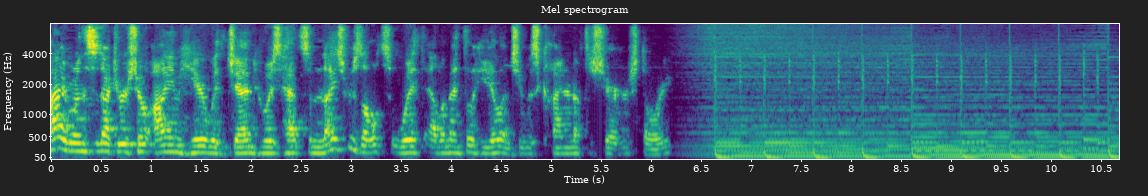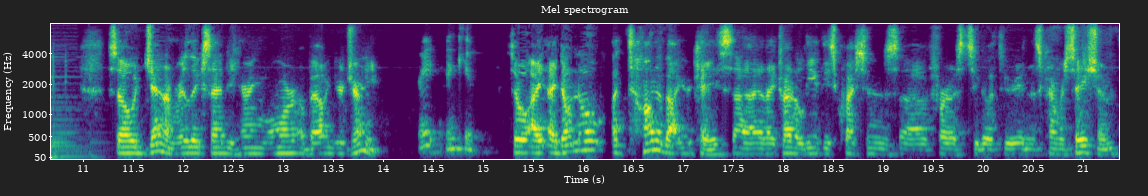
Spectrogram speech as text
Hi, everyone. This is Dr. Ruscio. I am here with Jen, who has had some nice results with Elemental Heal, and she was kind enough to share her story. So, Jen, I'm really excited to hearing more about your journey. Great, thank you. So I, I, don't know a ton about your case, uh, and I try to leave these questions uh, for us to go through in this conversation.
